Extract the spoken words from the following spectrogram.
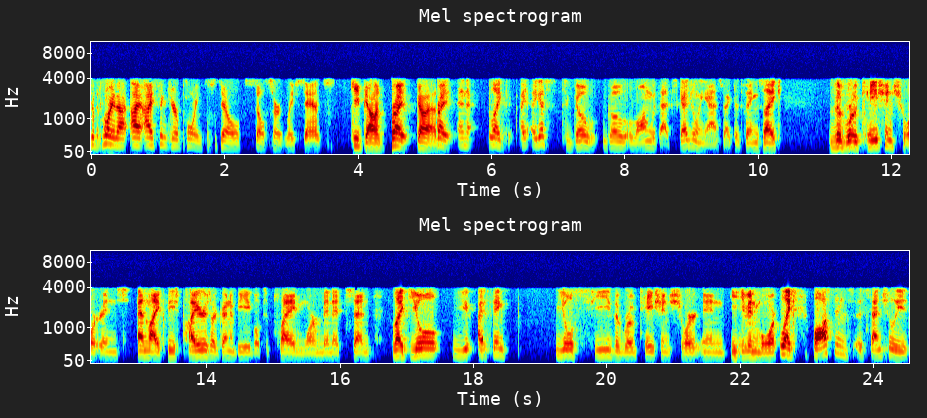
the point, I, I I think your point still still certainly stands. Keep going. Right. Go ahead. Right. And like I, I guess to go go along with that scheduling aspect of things, like the rotation shortens and like these players are going to be able to play more minutes and like you'll you I think you'll see the rotation shorten even more. Like Boston's essentially it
